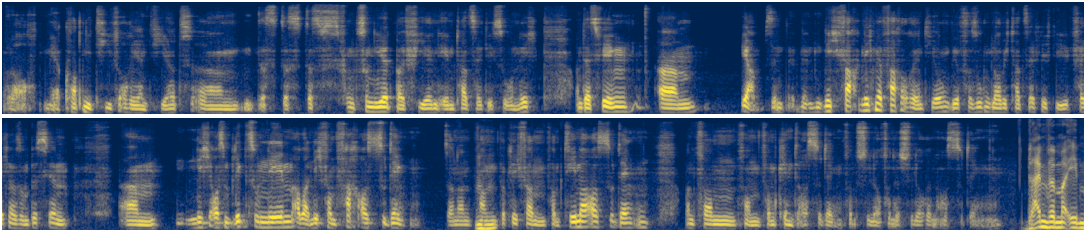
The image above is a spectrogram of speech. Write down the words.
oder auch mehr kognitiv orientiert. Ähm, das, das, das funktioniert bei vielen eben tatsächlich so nicht. Und deswegen ähm, ja, sind nicht, Fach, nicht mehr Fachorientierung. Wir versuchen, glaube ich, tatsächlich die Fächer so ein bisschen ähm, nicht aus dem Blick zu nehmen, aber nicht vom Fach aus zu denken, sondern vom, mhm. wirklich vom, vom Thema auszudenken und vom, vom, vom Kind auszudenken, vom Schüler, von der Schülerin auszudenken. Bleiben wir mal eben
